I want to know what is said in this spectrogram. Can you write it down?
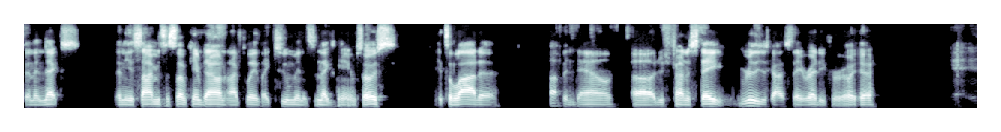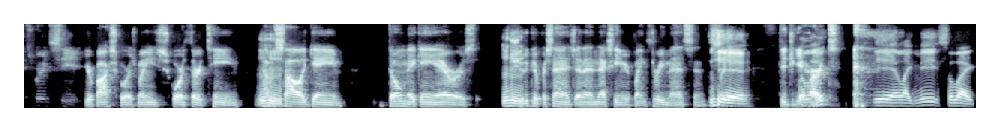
Then the next, then the assignments and stuff came down, and I played like two minutes the next game. So it's it's a lot of up and down. Uh, just trying to stay. Really, just gotta stay ready for real. Yeah Yeah, it's weird to see your box scores when you score 13, have mm-hmm. a solid game, don't make any errors, mm-hmm. shoot a good percentage, and then next game you're playing three minutes. And yeah, like, did you get but hurt? Like, yeah, like me. So like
